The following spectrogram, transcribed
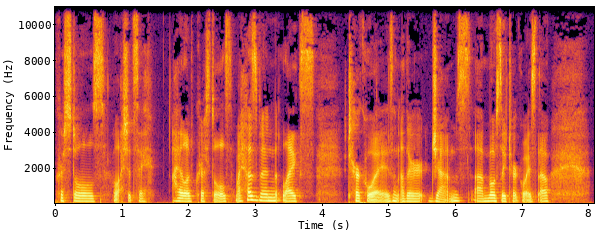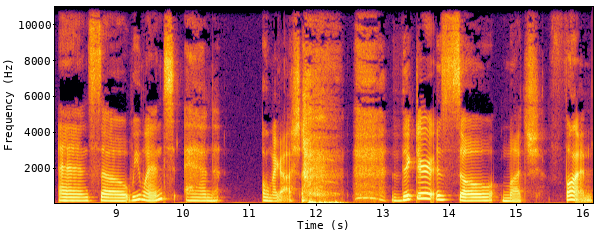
crystals. Well, I should say, I love crystals. My husband likes turquoise and other gems, uh, mostly turquoise though. And so we went, and oh my gosh. Victor is so much fun.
